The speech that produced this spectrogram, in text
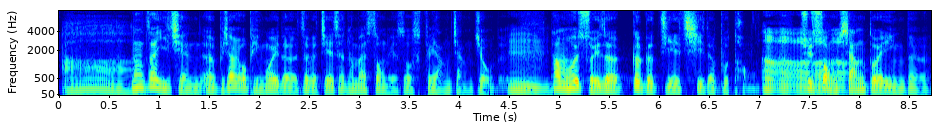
啊，那在以前，呃，比较有品味的这个阶层，他们在送礼的时候是非常讲究的。嗯，他们会随着各个节气的不同，嗯嗯嗯，去送相对应的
